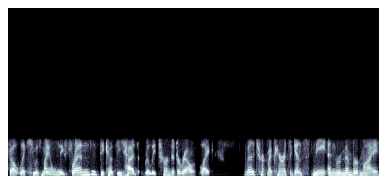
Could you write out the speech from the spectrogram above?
felt like he was my only friend because he had really turned it around, like really turned my parents against me. And remember my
